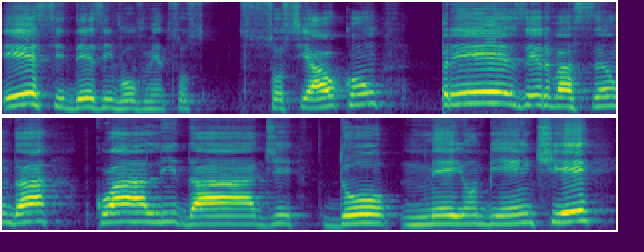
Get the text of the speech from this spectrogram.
esse desenvolvimento so social com preservação da qualidade do meio ambiente e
